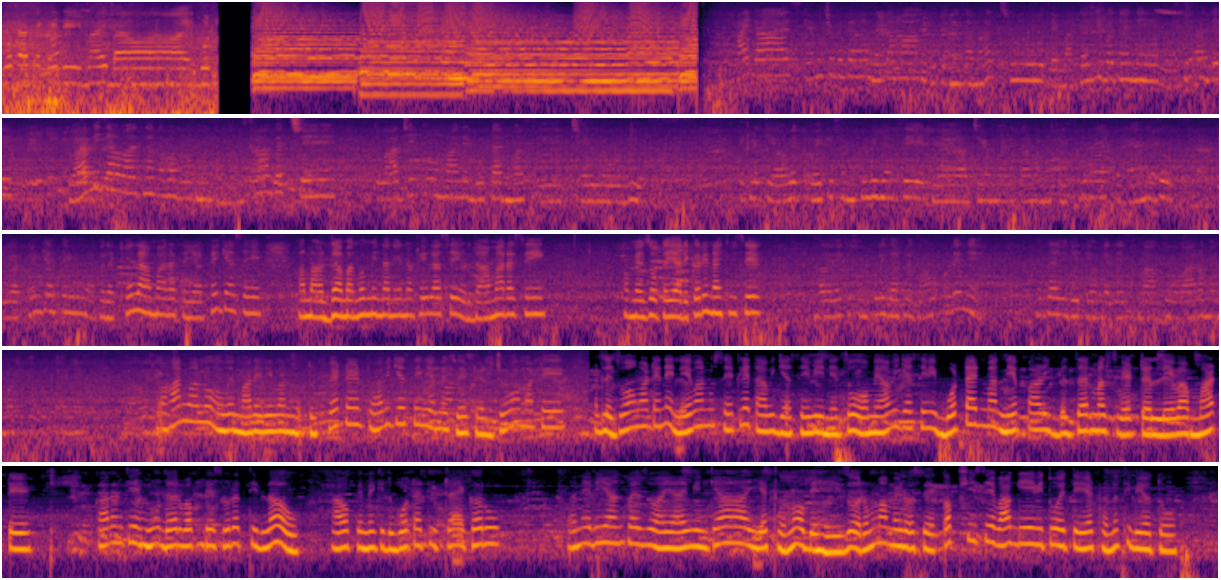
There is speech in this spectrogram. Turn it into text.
બોટાદને કહી દઈ bye bye. Botad છો તો આજે તો અમારે બોટાદમાં છેલ્લો દિવસ. એટલે કે હવે તો વેકેશન ખુલી જશે એટલે આજે અમારે જવાનું છે સુરત ભાઈને જો તૈયાર થઈ ગયા છે બધા ઠેલા અમારા તૈયાર થઈ ગયા છે. આમાં અડધા અમારા મમ્મીના ને એના ઠેલા છે, અડધા અમારા છે. અમે જો તૈયારી કરી નાખી છે. હવે વેકેશન ખુલી જાય એટલે જવું પડે ને. મજા આવી ગઈ હતી અમને દેશમાં, જો આરામે મળી ગયું બધાને તો હારું હાલો હવે મારે લેવાનું હતું સ્વેટર. તો આવી ગયા સેવી, અમે સ્વેટર જોવા માટે. એટલે જોવા માટે નહીં, લેવાનું છે એટલે તો આવી ગયા સેવીને જો અમે આવી ગયા સેવી બોટાદમાં, નેપાળી બજારમાં સ્વેટર લેવા માટે. કારણ કે હું દર વખતે સુરતથી લઉં. આ વખતે મેં કીધું બોટાદથી ટ્રાય કરું. અને રિયાંશભાઈ જો અહીંયા આવીને ક્યાંય હેઠો ન બેહે. જો રમવા મળ્યો છે, કપશી છે, વાગે એવી તોય તે હેઠો નથી બેહતો.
